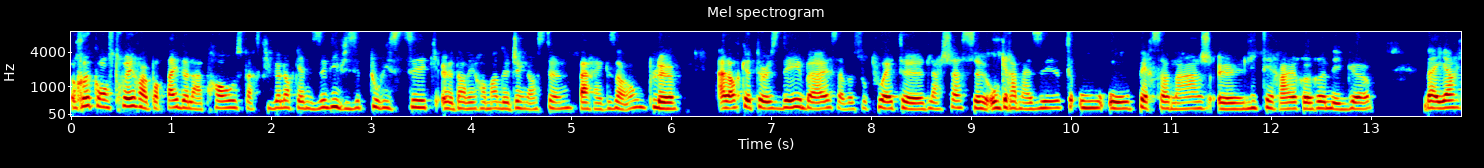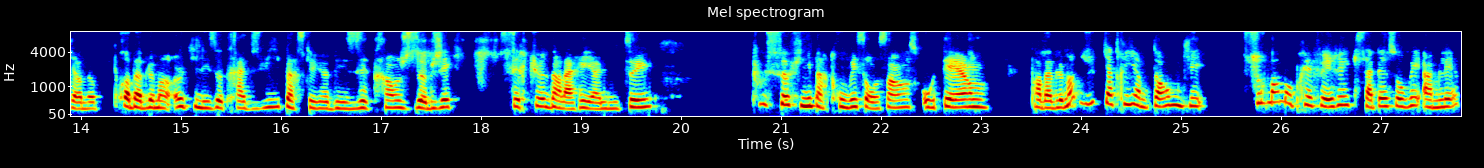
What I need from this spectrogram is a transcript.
reconstruire un portail de la prose parce qu'ils veulent organiser des visites touristiques euh, dans les romans de Jane Austen, par exemple. Alors que Thursday, ben, ça va surtout être euh, de la chasse aux grammasites ou aux personnages euh, littéraires renégats. D'ailleurs, il y en a probablement un qui les a traduits parce qu'il y a des étranges objets qui circulent dans la réalité. Tout ça finit par trouver son sens au terme probablement du quatrième tome, qui est sûrement mon préféré, qui s'appelle Sauver Hamlet,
